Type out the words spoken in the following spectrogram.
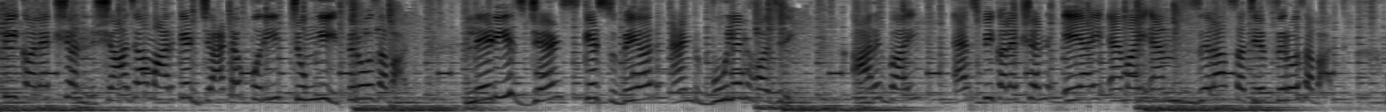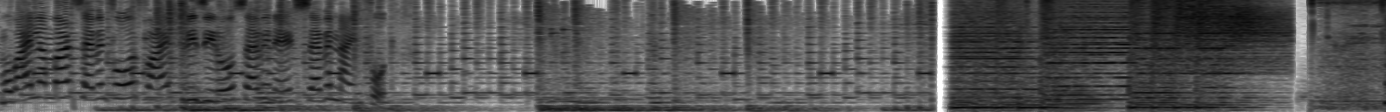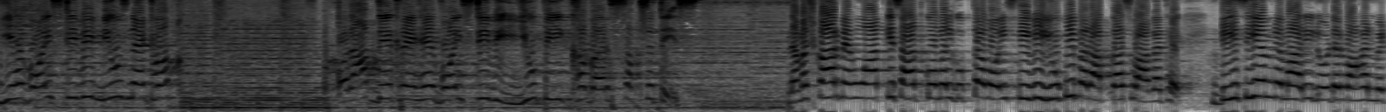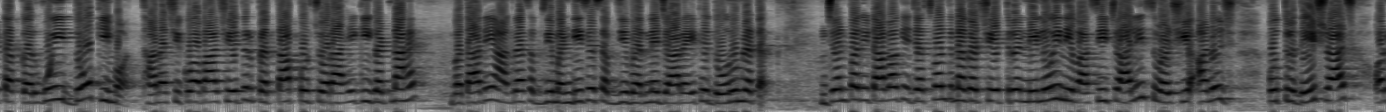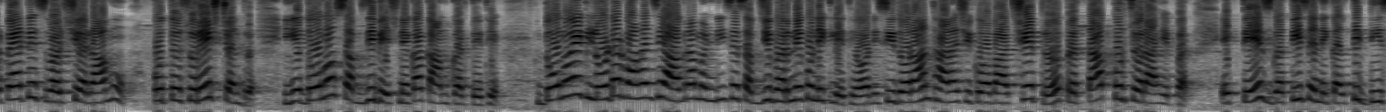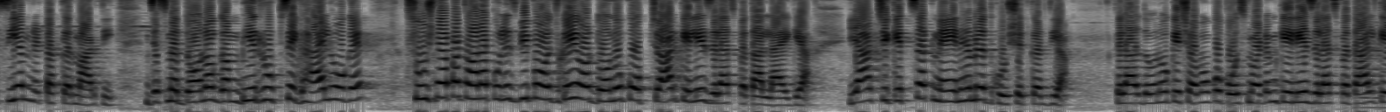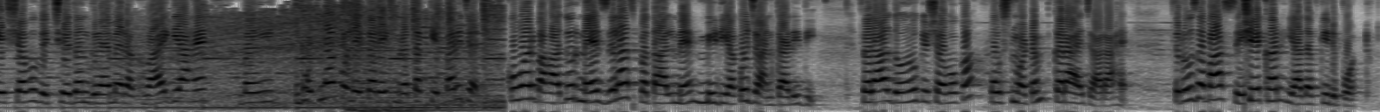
SP collection Shahjahan market Jatavpuri चुंगी Firozabad ladies gents kids wear and woollen hosiery Arif भाई SP collection A I M I M जिला सचिव Firozabad mobile number seven four five three zero seven eight seven nine four यह voice TV news network और आप देख रहे हैं voice TV UP खबर सबसे तेज। नमस्कार, मैं हूँ आपके साथ Komal Gupta. Voice TV UP पर आपका स्वागत है। डीसीएम ने मारी लोडर वाहन में टक्कर हुई दो की मौत। थाना शिकोहाबाद क्षेत्र प्रतापपुर चौराहे की घटना है। बता दें, आगरा सब्ज़ी मंडी से सब्ज़ी भरने जा रहे थे दोनों मृतक। जनपद इटावा के जसवंत नगर क्षेत्र निलोई निवासी 40 वर्षीय अनुज, पुत्र देशराज और 35 वर्षीय रामू, पुत्र सुरेश चंद्र, ये दोनों सब्ज़ी बेचने का काम करते थे। दोनों एक लोडर वाहन से आगरा मंडी से सब्ज़ी भरने को निकले थे और इसी दौरान थाना शिकोहाबाद क्षेत्र प्रतापपुर चौराहे पर एक तेज गति से निकलती डीसीएम ने टक्कर मार दी, जिसमें दोनों गंभीर रूप से घायल हो गए। सूचना पर थाना पुलिस भी पहुँच गई और दोनों को उपचार के लिए जिला अस्पताल लाया गया। यहाँ चिकित्सक ने इन्हें मृत घोषित कर दिया। फ़िलहाल दोनों के शवों को पोस्टमार्टम के लिए जिला अस्पताल के शव विच्छेदन गृह में रखवाया गया है। वहीं घटना को लेकर एक मृतक के परिजन कुंवर बहादुर ने जिला अस्पताल में मीडिया को जानकारी दी। फ़िलहाल दोनों के शवों का पोस्टमार्टम कराया जा रहा है। फिरोजाबाद से शेखर यादव की रिपोर्ट।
